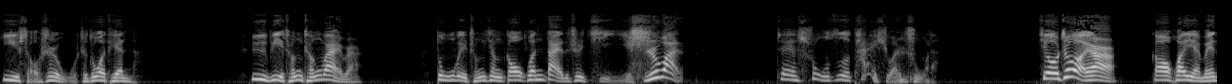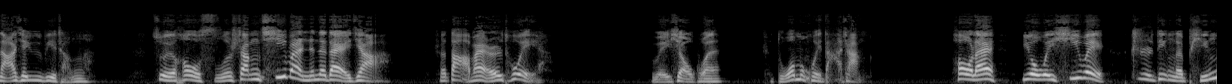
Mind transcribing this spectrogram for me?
一守是五十多天呢。玉璧城城外边。东魏丞相高欢带的是几十万，这数字太悬殊了。就这样，高欢也没拿下玉璧城啊。最后死伤七万人的代价是大败而退呀。韦孝宽是多么会打仗，后来又为西魏制定了平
